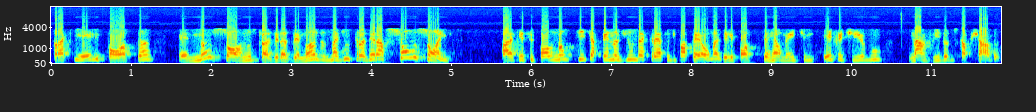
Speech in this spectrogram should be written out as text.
para que ele possa é, não só nos trazer as demandas, mas nos trazer as soluções, para que esse polo não fique apenas de um decreto de papel, mas ele possa ser realmente efetivo na vida dos capixabas.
